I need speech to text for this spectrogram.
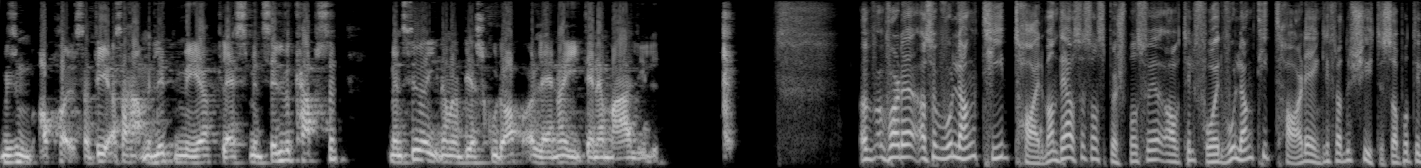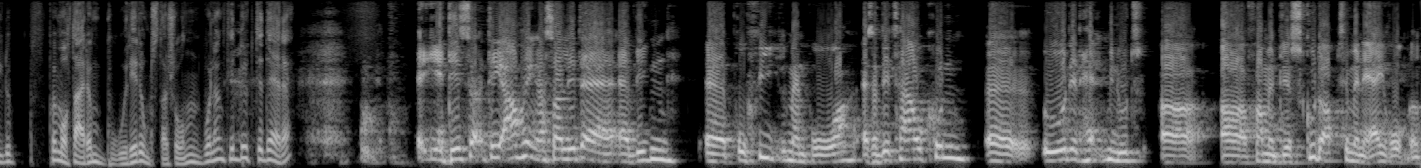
ligesom opholde sig der, og så har man lidt mere plads. Men selve kapslen, man sidder i, når man bliver skudt op og lander i, den er meget lille. Var det, altså, hvor lang tid tar man Det er også et sånt spørsmål som vi av og til får. Hvor lang tid tar det egentlig fra du skytes opp og til du på en måte er om bord i romstasjonen? Hvor lang tid brukte dere? Ja, det, så, det afhænger så lidt af, af hvilken øh, profil man bruger. Altså det tager jo kun øh, 8,5 minut og, og fra man bliver skudt op til man er i rummet.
